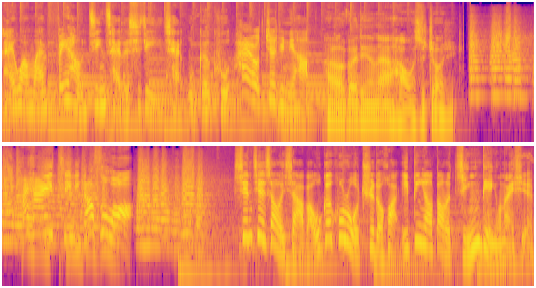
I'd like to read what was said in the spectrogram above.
来玩玩非常精彩的世界遗产吴哥窟。Hello George 你好，Hello 各位听众大家好，我是 George。嗨嗨，请你告诉我。先介绍一下吧，吴哥窟如果去的话，一定要到的景点有哪些？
